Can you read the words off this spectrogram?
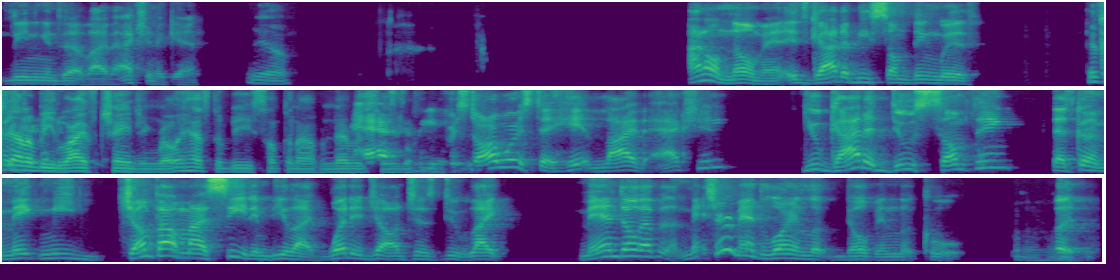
leaning into that live action again. Yeah. I don't know, man. It's got to be something with It's got to be life changing, bro. It has to be something I've never it has seen to be for Star Wars to hit live action. You got to do something that's gonna make me jump out my seat and be like, "What did y'all just do?" Like Mando, sure, Mandalorian looked dope and looked cool, Mhm. but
